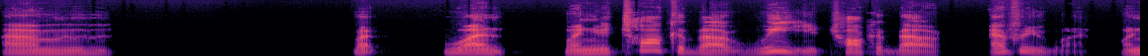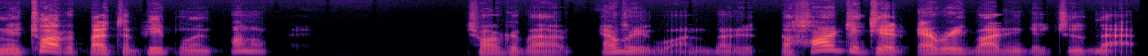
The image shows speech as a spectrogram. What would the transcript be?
um, but when when you talk about we, you talk about everyone. When you talk about the people in politics, talk about everyone. But it's hard to get everybody to do that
